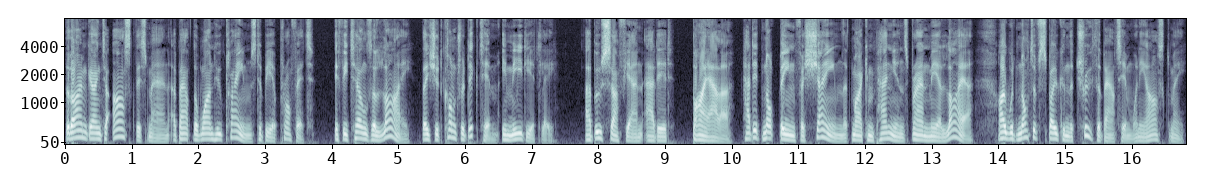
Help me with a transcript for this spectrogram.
that I am going to ask this man about the one who claims to be a prophet. If he tells a lie, they should contradict him immediately. Abu Sufyan added, By Allah, had it not been for shame that my companions brand me a liar, I would not have spoken the truth about him when he asked me.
